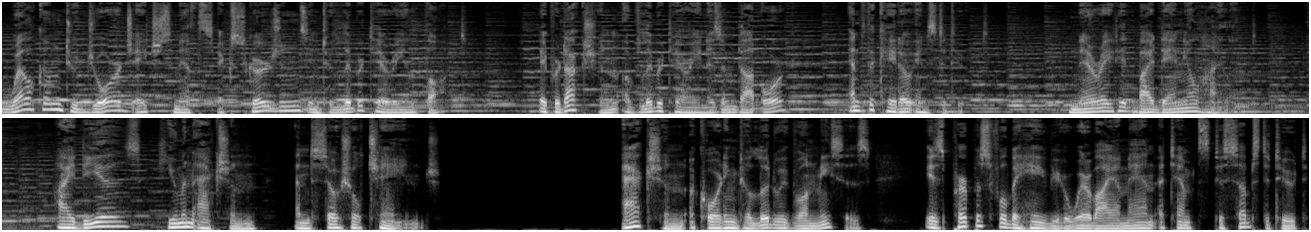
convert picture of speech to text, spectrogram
Welcome to George H. Smith's Excursions into Libertarian Thought, a production of libertarianism.org and the Cato Institute. Narrated by Daniel Hyland. Ideas, Human Action, and Social Change. Action, according to Ludwig von Mises, is purposeful behavior whereby a man attempts to substitute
